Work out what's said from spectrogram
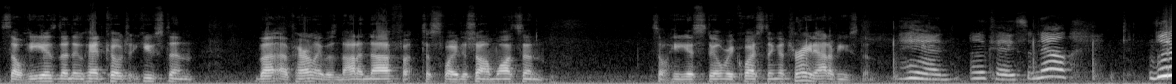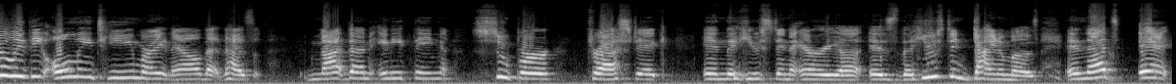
So he is the new head coach at Houston. But apparently, it was not enough to sway Deshaun Watson. So he is still requesting a trade out of Houston. Man, okay, so now, literally the only team right now that has not done anything super drastic in the Houston area is the Houston Dynamos, and that's it.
